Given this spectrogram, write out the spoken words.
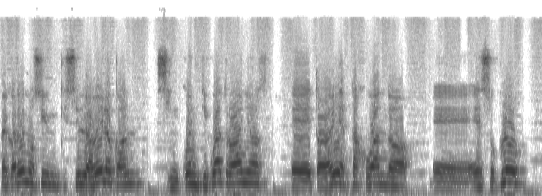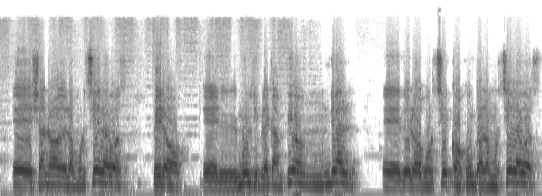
Recordemos Sil- Silvio Velo con 54 años, eh, todavía está jugando eh, en su club, eh, ya no de los murciélagos, pero el múltiple campeón mundial eh, de los murci- conjunto de los murciélagos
